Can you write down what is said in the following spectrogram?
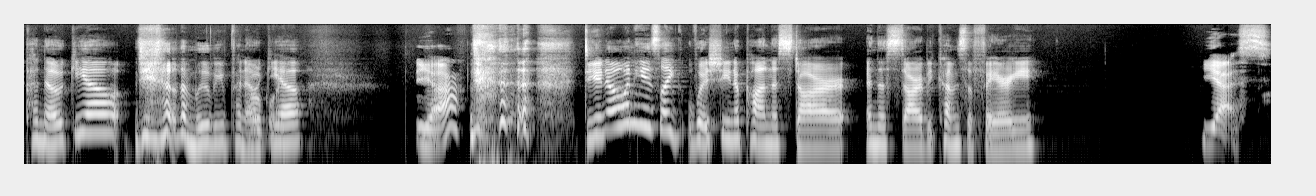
Pinocchio, do you know the movie Pinocchio? Yeah. do you know when he's like wishing upon the star and the star becomes the fairy? Yes.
